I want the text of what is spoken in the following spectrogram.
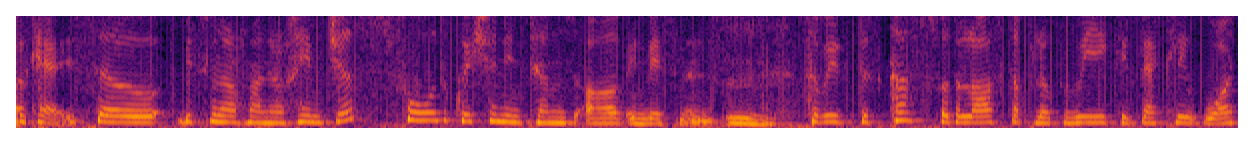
okay so بسم الله الرحمن الرحيم just for the question in terms of investments so we've discussed for the last couple of weeks exactly what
